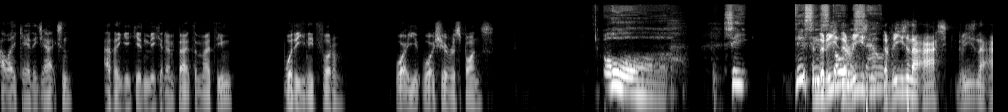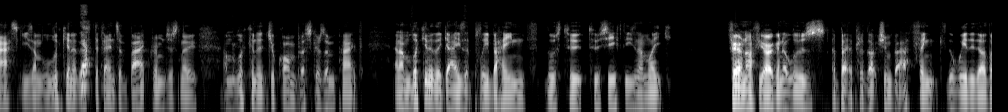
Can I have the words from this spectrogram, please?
I like Eddie Jackson. I think he could make an impact on my team. What do you need for him? What are you? What's your response? Oh, see, this and is the, re- the reason sound- the reason I ask the reason I ask is I'm looking at this Yep. defensive back room just now. I'm looking at Jaquan Brisker's impact, and I'm looking at the guys that play behind those two two safeties, and I'm like, fair enough, you are going to lose a bit of production, but I think the way the other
